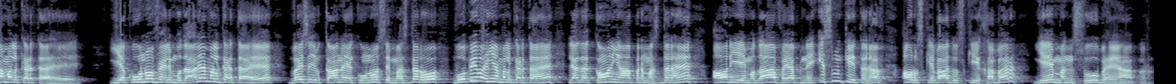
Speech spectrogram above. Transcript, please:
अमल करता है, यकूनो फ़ैल मुदार अमल करता है, वैसे जब कान यकूनो से मजदर हो, वो भी वही अमल करता है। लिहाजा कौन यहाँ पर मजदर है? और ये मुदाफ है अपने इसम की तरफ़, और उसके बाद उसकी खबर ये मंसूब है यहाँ पर।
